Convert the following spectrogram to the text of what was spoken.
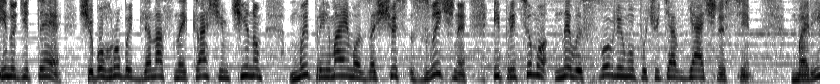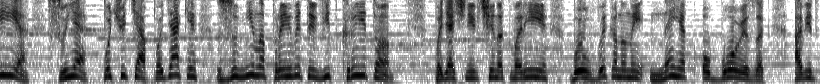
Іноді те, що Бог робить для нас найкращим чином, ми приймаємо за щось звичне і при цьому не висловлюємо почуття вдячності. Марія своє почуття подяки зуміла проявити відкрито. Подячний вчинок Марії був виконаний не як обов'язок, а від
